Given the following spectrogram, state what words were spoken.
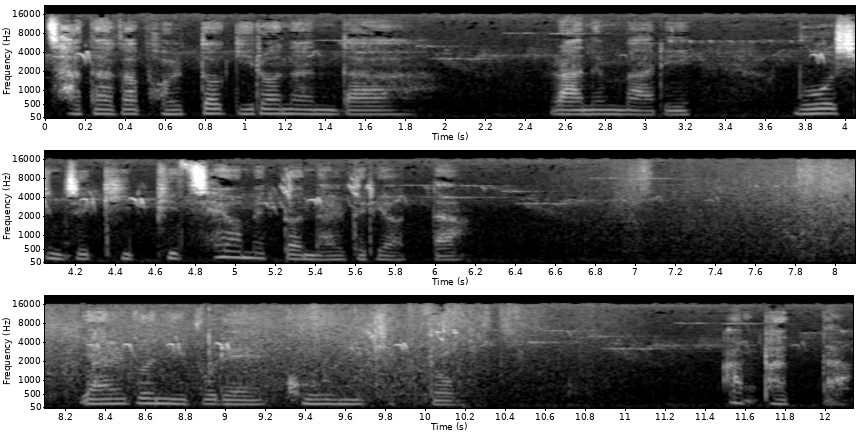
자다가 벌떡 일어난다 라는 말이 무엇인지 깊이 체험했던 날들이었다. 얇은 이불에 고운 깃도 아팠다.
